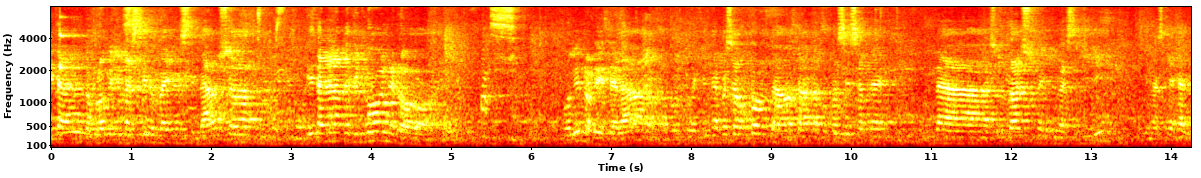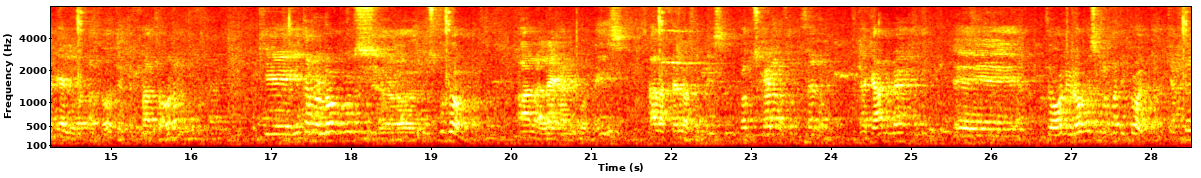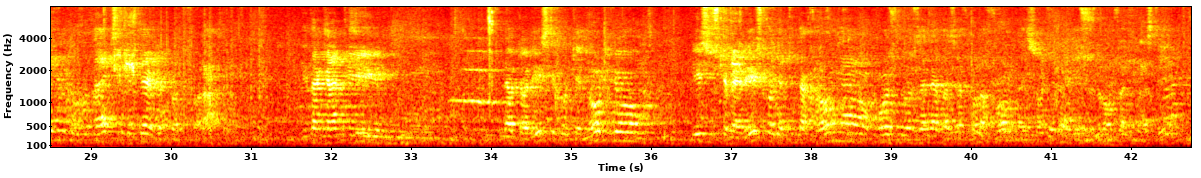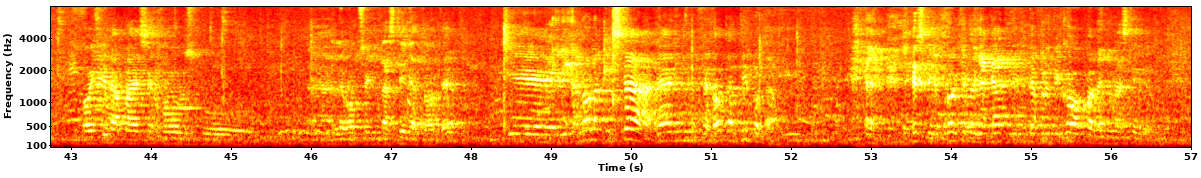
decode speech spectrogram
Ήταν το πρώτο γυμναστήριο που έγινε στην Άουσα. Ήταν ένα παιδικό όνειρο. Πολύ νωρίτερα, από το 1980, όταν αποφασίσαμε να σπουδάσουμε γυμναστική, γυμναστική ακαδημία από τότε, τώρα, και ήταν ο λόγος ε, των σπουδών. Άλλα λέγανε οι γονείς, άλλα θέλαμε εμείς, πάντως κάναμε αυτό που θέλαμε. Να κάνουμε ε, το όνειρό μας πραγματικότητα. Και αυτό έγινε το 86 το Δεκέμβριο πρώτη φορά. Ήταν κάτι νεοτορίστικο, καινούριο, ίσως και με ρίσκο για τα χρόνια. Ο κόσμος δεν έβαζε εύκολα φόρμες, όχι να βγει στους δρόμους να γυμναστεί, όχι να πάει σε χώρους που ε, λεγόντουσαν γυμναστήρια τότε. Και ήταν όλα κλειστά, δεν φαινόταν τίποτα. Λες και πρόκειται για κάτι διαφορετικό από ένα γυμναστήριο.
